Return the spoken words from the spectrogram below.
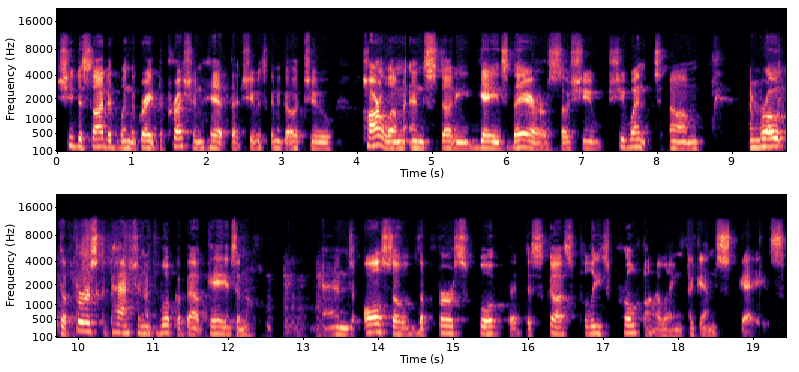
She decided when the Great Depression hit that she was going to go to Harlem and study gays there. So she, she went um, and wrote the first compassionate book about gays and and also the first book that discussed police profiling against gays.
